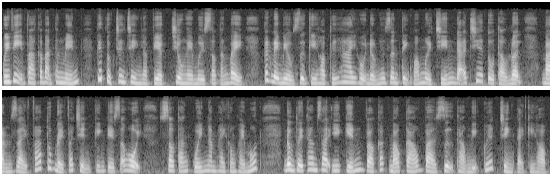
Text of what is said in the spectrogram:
Quý vị và các bạn thân mến, tiếp tục chương trình làm việc chiều ngày 16 tháng 7, các đại biểu dự kỳ họp thứ hai Hội đồng Nhân dân tỉnh khóa 19 đã chia tổ thảo luận bàn giải pháp thúc đẩy phát triển kinh tế xã hội sau tháng cuối năm 2021, đồng thời tham gia ý kiến vào các báo cáo và dự thảo nghị quyết trình tại kỳ họp.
